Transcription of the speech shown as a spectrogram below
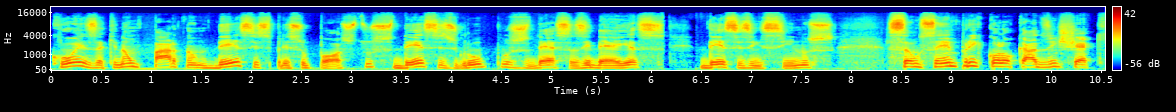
coisa que não partam desses pressupostos, desses grupos, dessas ideias, desses ensinos, são sempre colocados em xeque,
